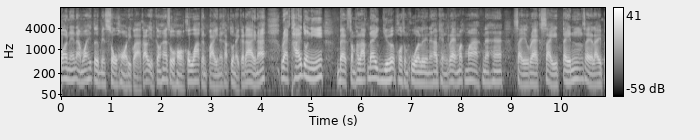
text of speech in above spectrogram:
ก็แนะนำว่าให้เติมเป็นโซฮอดีกว่า 91 95 โซฮอก็ว่ากันไปนะครับตัวไหนก็ได้นะ แรกท้ายตัวนี้แบกสัมภาระได้เยอะพอสมควรเลยนะครับแข็งแรงมากๆนะฮะใส่แรกใส่เต็นท์ใส่อะไรไป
